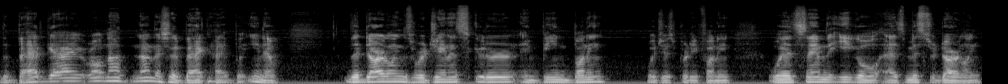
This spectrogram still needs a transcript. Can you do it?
the bad guy. Well, not not necessarily bad guy, but you know, the darlings were Janice Scooter and Bean Bunny, which is pretty funny, with Sam the Eagle as Mr. Darling.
